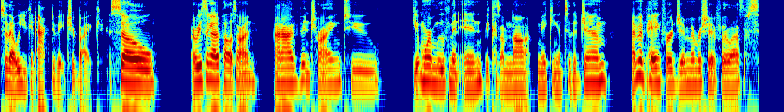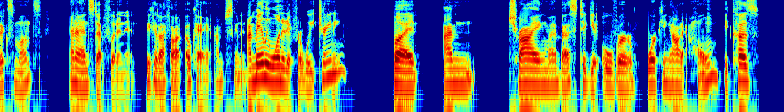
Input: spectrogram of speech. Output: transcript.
so that way you can activate your bike. So I recently got a Peloton and I've been trying to get more movement in because I'm not making it to the gym. I've been paying for a gym membership for the last six months and I hadn't stepped foot in it because I thought, okay, I'm just gonna. I mainly wanted it for weight training, but I'm trying my best to get over working out at home because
